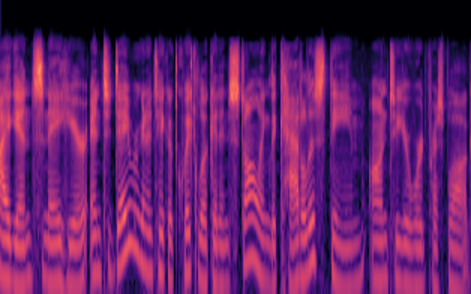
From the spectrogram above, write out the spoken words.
Hi again, Cenay here, and today we're going to take a quick look at installing the Catalyst theme onto your WordPress blog.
